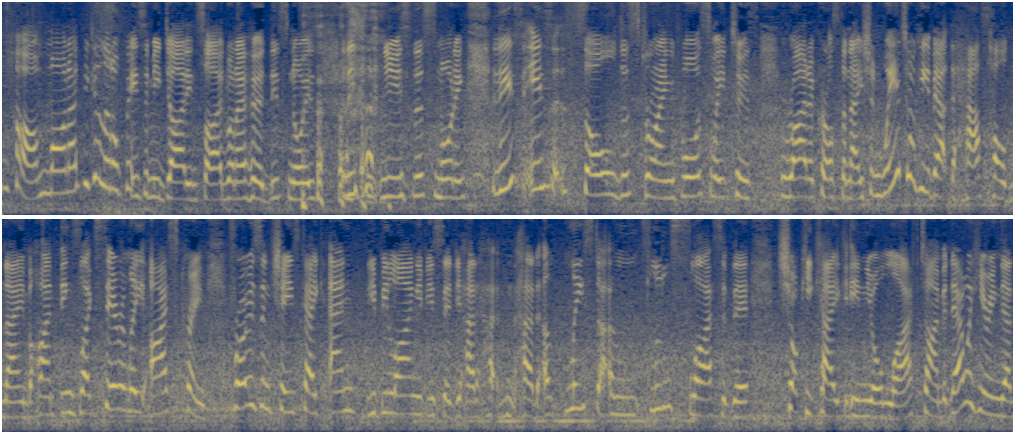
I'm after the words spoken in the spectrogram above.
Oh, Mon, I think a little piece of me died inside when I heard this noise, this news this morning. This is soul destroying for Sweet Tooth right across the nation. We're talking about the household name behind things like Sara Lee ice cream, frozen cheesecake, and you'd be lying if you said you had hadn't had at least a little slice of their chocky cake in your lifetime. But now we're hearing that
